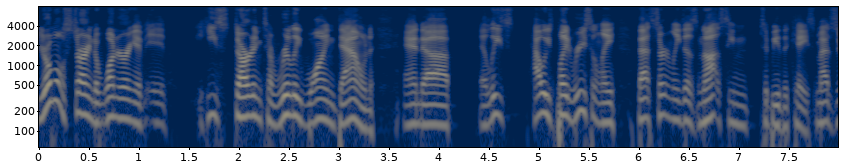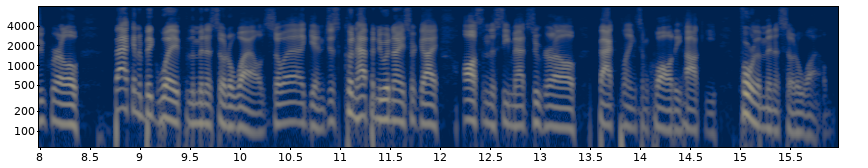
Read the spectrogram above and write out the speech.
You're almost starting to wondering if, if he's starting to really wind down. And, uh, at least how he's played recently, that certainly does not seem to be the case. Matt Zuccarello back in a big way for the Minnesota Wild. So uh, again, just couldn't happen to a nicer guy. Awesome to see Matt Zuccarello back playing some quality hockey for the Minnesota Wild.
